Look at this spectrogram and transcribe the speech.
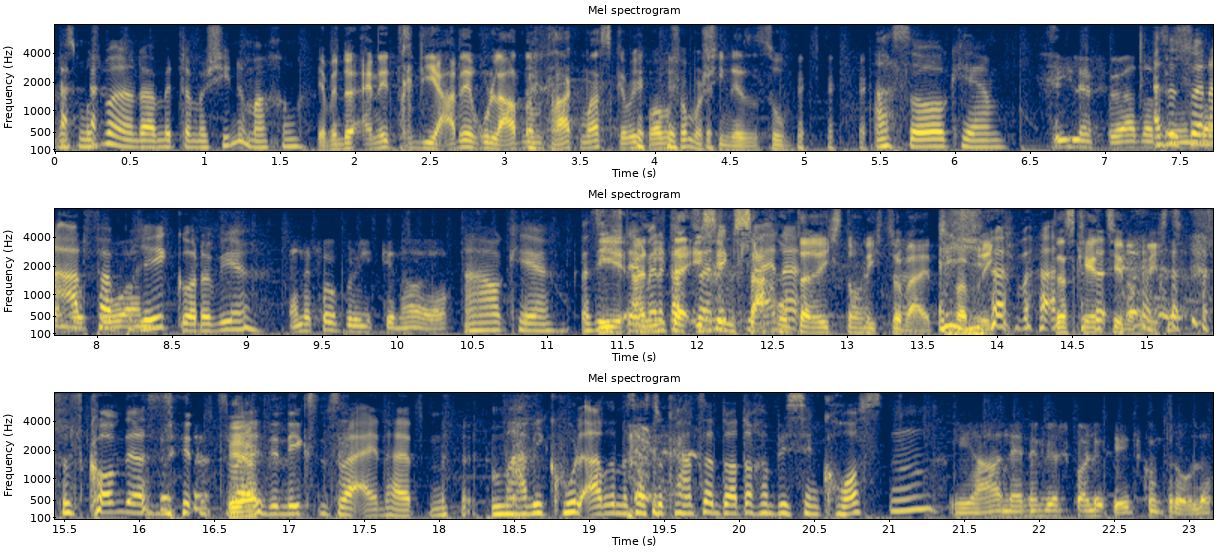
was muss man denn da mit der Maschine machen? Ja, wenn du eine Trilliarde Rouladen am Tag machst, glaube ich, brauchen wir schon Maschine dazu. Ach so, okay. Viele Förderbänder, Also so eine Art Motoren. Fabrik, oder wie? Eine Fabrik, genau, ja. Ah, okay. Also ich Die Anita so ist eine im kleine- Sachunterricht noch nicht so weit, Fabrik. Das kennt sie noch nicht. Das kommt erst in, zwei, Ja. in den nächsten zwei Einheiten. Ma, wie cool, Adrian. Das heißt, du kannst dann dort auch ein bisschen kosten. Ja, nennen wir es Qualitätskontrolle.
